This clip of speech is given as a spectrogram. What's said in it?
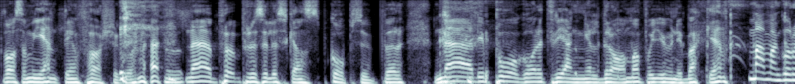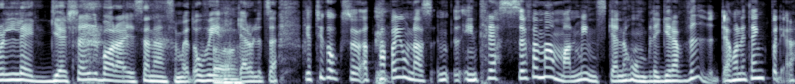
Vad som egentligen försiggår när, när Pr- Prussiluskan skåpsuper, när det pågår ett triangeldrama på Junibacken. Mamman går och lägger sig bara i sin ensamhet och virkar. Och lite så. Jag tycker också att pappa Jonas intresse för mamman minskar när hon blir gravid. Har ni tänkt på det?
